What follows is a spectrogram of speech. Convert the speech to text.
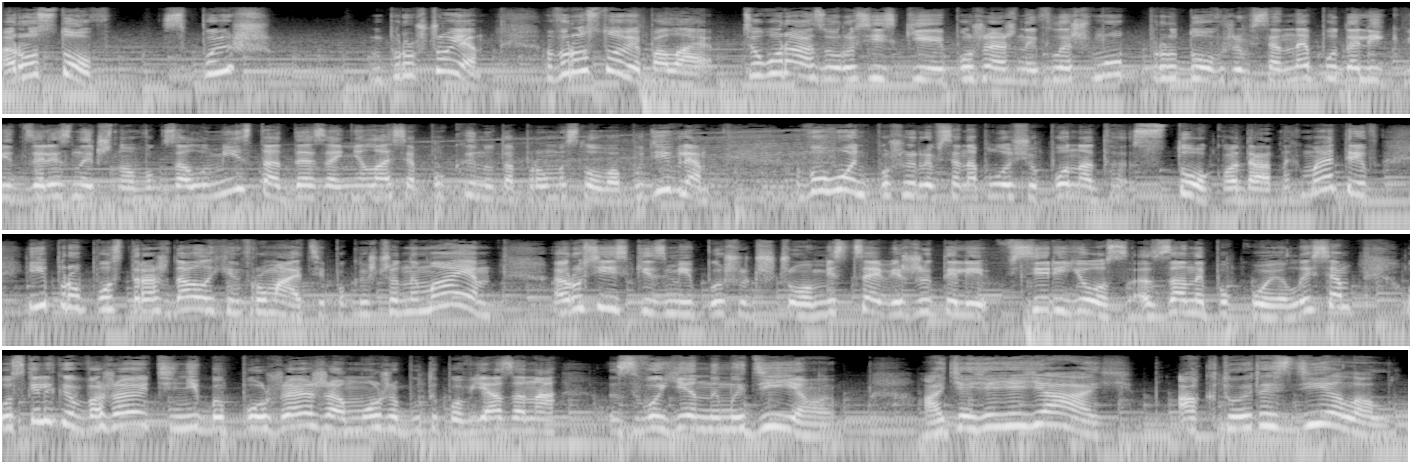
Ростов спиш? Про що я в Ростові палає цього разу? Російський пожежний флешмоб продовжився неподалік від залізничного вокзалу міста, де зайнялася покинута промислова будівля. Вогонь поширився на площу понад 100 квадратних метрів. І про постраждалих інформацій поки що немає. Російські змі пишуть, що місцеві жителі всерйоз занепокоїлися, оскільки вважають, ніби пожежа може бути пов'язана з воєнними діями. Ай-яй-яй-яй! А хто це зробив?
